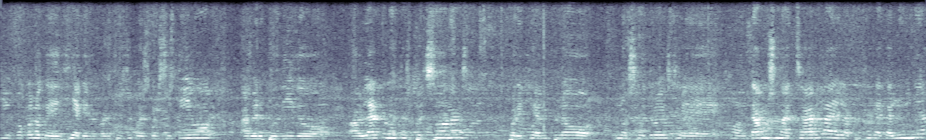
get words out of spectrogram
y un poco lo que decía, que me parece súper positivo haber podido hablar con otras personas. Por ejemplo, nosotros eh, montamos una charla en la Plaza de Cataluña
